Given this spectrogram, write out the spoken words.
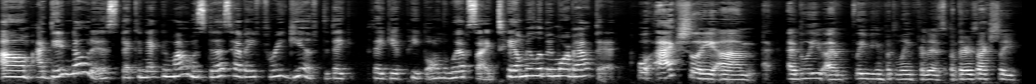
um, I did notice that Connecting Mamas does have a free gift that they they give people on the website. Tell me a little bit more about that. Well, actually, um, I believe I believe you can put the link for this, but there's actually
